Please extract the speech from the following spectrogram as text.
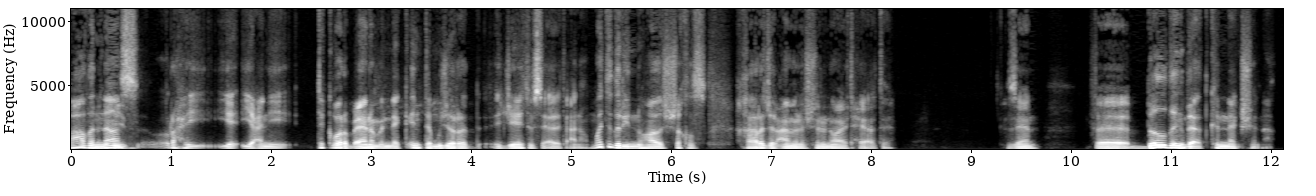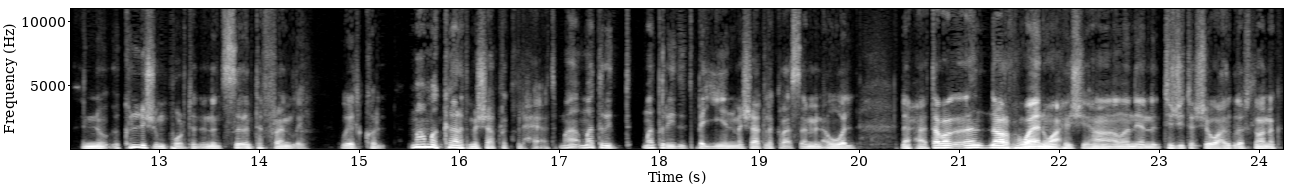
بعض الناس راح يعني تكبر بعينهم إنك أنت مجرد جيت وسألت عنهم. ما تدري إنه هذا الشخص خارج العمل شنو نوعيه حياته. زين؟ ف building that connection إنه كلش important إنه تصير أنت friendly ويا الكل. مهما كانت مشاكلك في الحياة ما ما تريد ما تريد تبين مشاكلك راسا من أول لمحة. طبعا نعرف هواي انواع هالشيء ها؟ أظن يعني تجي تحكي واحد يقول لك شلونك؟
